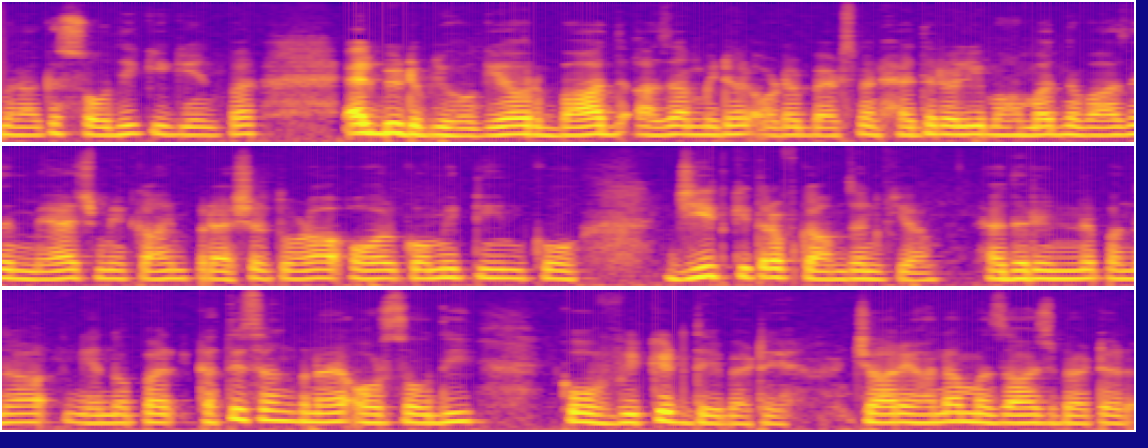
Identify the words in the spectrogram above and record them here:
बनाकर सऊदी की गेंद पर एल बी डब्ल्यू हो गया और बाद अजा middle order batsman Haider Ali Mohammad Nawaz ने मैच में कायम प्रेशर तोड़ा और कौमी टीम को जीत की तरफ़ गामजन किया। हैदर अली ने पंद्रह गेंदों पर इकतीस रन बनाए और सऊदी को विकेट दे बैठे। जारहाना मजाज बैटर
